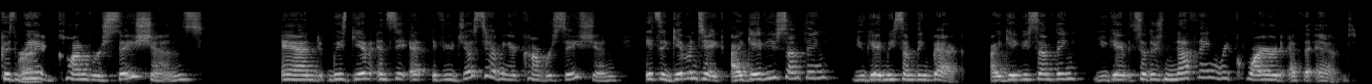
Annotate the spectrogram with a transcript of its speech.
because right. we have conversations and we give and see uh, if you're just having a conversation it's a give and take. I gave you something you gave me something back. I gave you something you gave so there's nothing required at the end.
